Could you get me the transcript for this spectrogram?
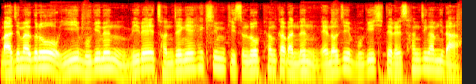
마지막으로 이 무기는 미래 전쟁의 핵심 기술로 평가받는 에너지 무기 시대를 상징합니다.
